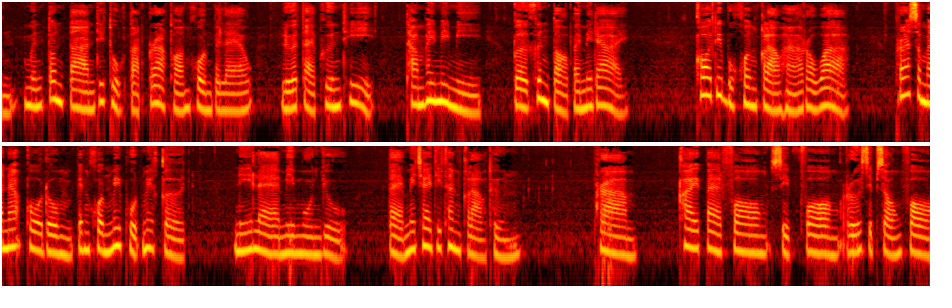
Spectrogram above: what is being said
นเหมือนต้นตาลที่ถูกตัดรากถอนโคนไปแล้ว เหลือแต่พื้นที่ทำให้ไม่มี เกิดขึ้นต่อไปไม่ได้ ข้อที่บุคคลกล่าวหาเราว่า พระสมณะโคดมเป็นคนไม่ผุดไม่เกิด นี้แลมีมูลอยู่ แต่ไม่ใช่ที่ท่านกล่าวถึง พรามไข่แปดฟองสิบฟองหรือสิบสองฟอง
